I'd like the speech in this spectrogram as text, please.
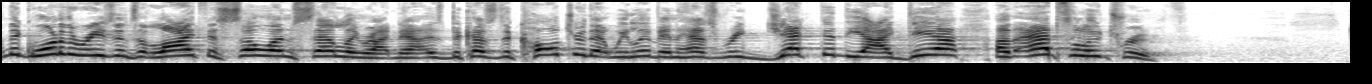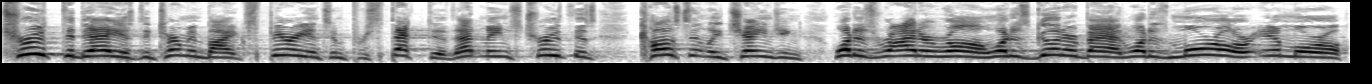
I think one of the reasons that life is so unsettling right now is because the culture that we live in has rejected the idea of absolute truth. Truth today is determined by experience and perspective. That means truth is constantly changing. What is right or wrong? What is good or bad? What is moral or immoral?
